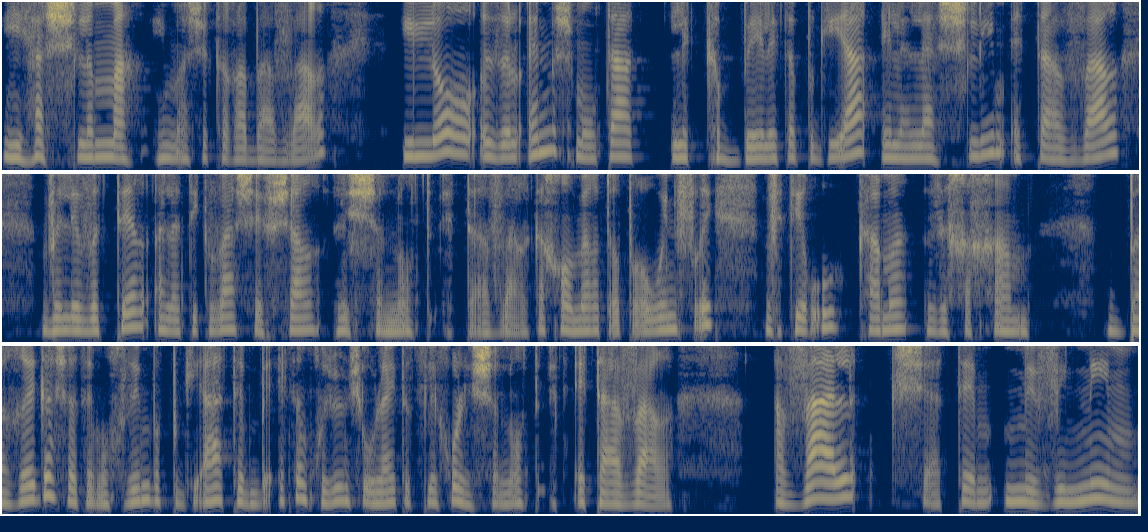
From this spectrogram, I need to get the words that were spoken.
היא השלמה עם מה שקרה בעבר, היא לא, זה לא, אין משמעותה לקבל את הפגיעה, אלא להשלים את העבר ולוותר על התקווה שאפשר לשנות את העבר. ככה אומרת אופרה ווינפרי, ותראו כמה זה חכם. ברגע שאתם אוחזים בפגיעה, אתם בעצם חושבים שאולי תצליחו לשנות את העבר. אבל כשאתם מבינים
